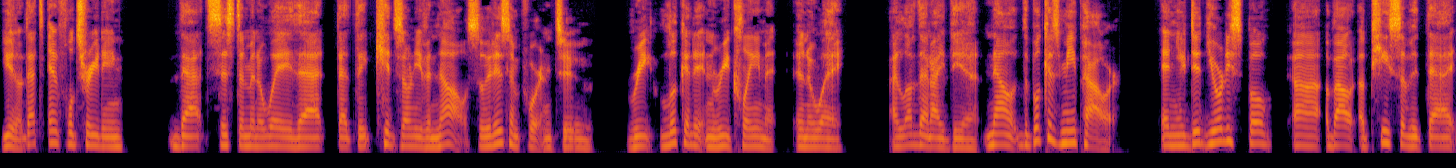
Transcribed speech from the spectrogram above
you know, that's infiltrating that system in a way that, that the kids don't even know. So it is important to re look at it and reclaim it in a way. I love that idea. Now the book is Me Power and you did, you already spoke uh, about a piece of it that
